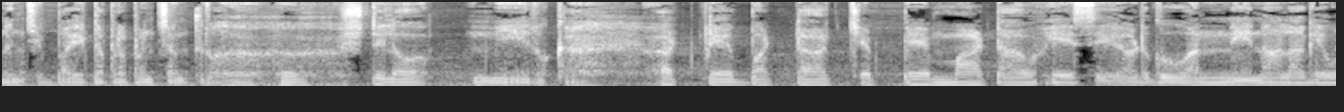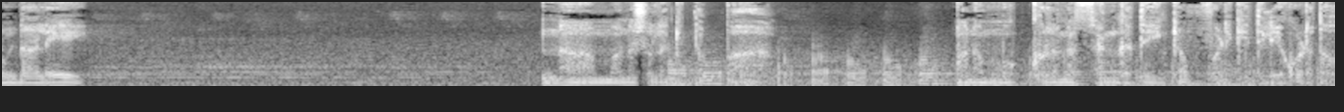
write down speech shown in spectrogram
నుంచి బయట ప్రపంచం దృష్టిలో మీరు అట్టే బట్ట చెప్పే మాట వేసే అడుగు అన్నీ నాలాగే ఉండాలి. నా మనుషులకి తప్ప మనం ముగ్గురున్న సంగతి ఇంకెవ్వడికి తెలియకూడదు.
